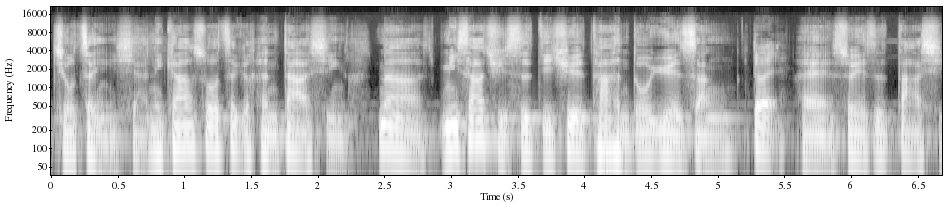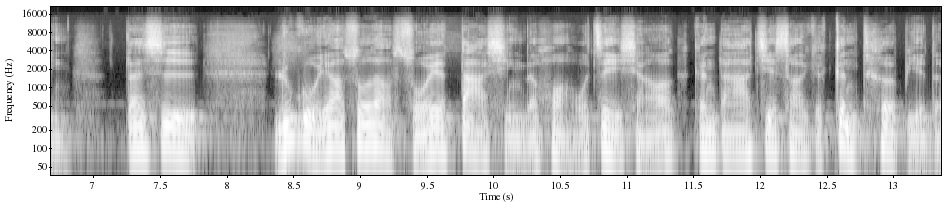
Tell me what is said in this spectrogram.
纠正一下，你刚刚说这个很大型，那弥撒曲是的确它很多乐章，对，哎，所以是大型，但是。如果要说到所谓的大型的话，我自己想要跟大家介绍一个更特别的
